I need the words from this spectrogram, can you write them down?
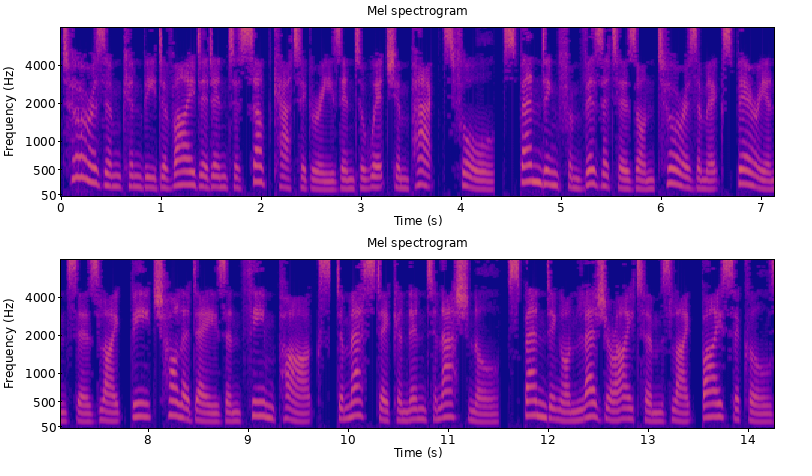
Tourism can be divided into subcategories into which impacts fall, spending from visitors on tourism experiences like beach holidays and theme parks domestic and international, spending on leisure items like bicycles,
